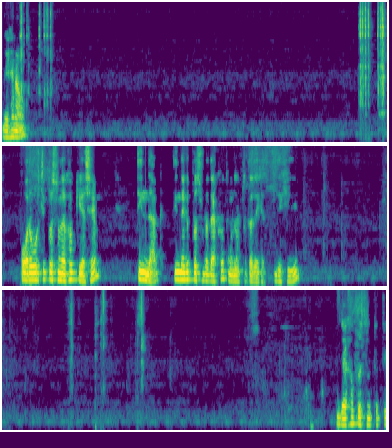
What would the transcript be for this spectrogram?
দেখে নাও। পরবর্তী প্রশ্ন দেখো কি আছে? তিন দাগ। তিন দাগের প্রশ্নটা দেখো, তোমাদের উত্তরটা দেখে, দেখিয়ে দিই। দেখো প্রশ্ন উত্তরটি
